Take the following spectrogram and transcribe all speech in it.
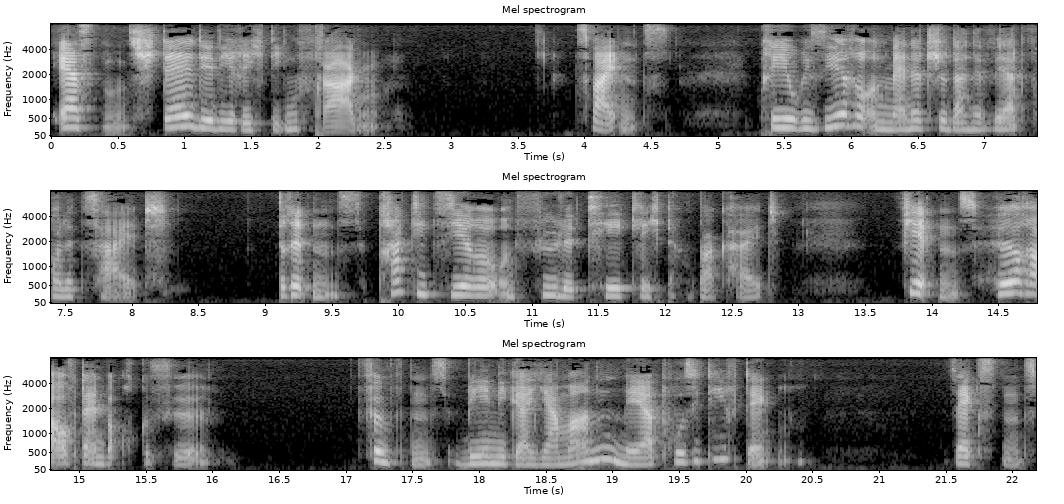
Erstens, stell dir die richtigen Fragen. Zweitens, priorisiere und manage deine wertvolle Zeit. Drittens, praktiziere und fühle täglich Dankbarkeit. Viertens, höre auf dein Bauchgefühl. Fünftens, weniger jammern, mehr positiv denken. Sechstens,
